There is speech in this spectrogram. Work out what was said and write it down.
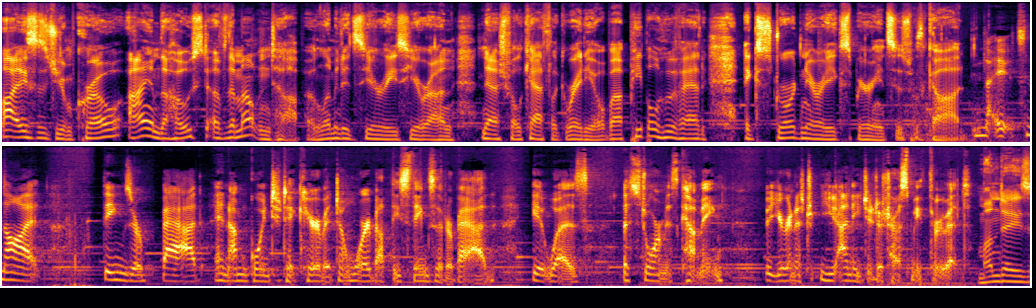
Hi, this is Jim Crow. I am the host of The Mountaintop, a limited series here on Nashville Catholic Radio about people who have had extraordinary experiences with God. It's not things are bad and I'm going to take care of it. Don't worry about these things that are bad. It was a storm is coming, but you're going to I need you to trust me through it. Mondays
